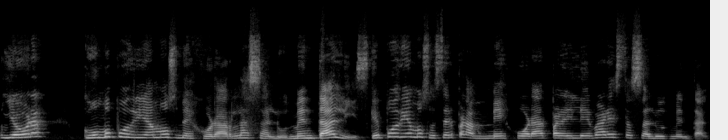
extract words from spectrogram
Y ahora, ¿cómo podríamos mejorar la salud mental? ¿Qué podríamos hacer para mejorar, para elevar esta salud mental?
